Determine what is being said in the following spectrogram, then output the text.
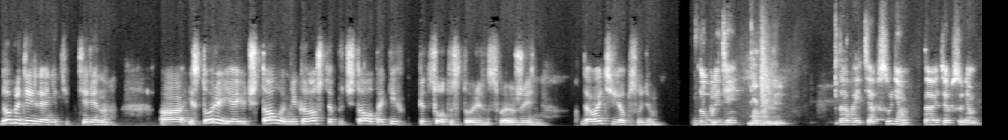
Добрый день, Леонид Екатерина. А историю я ее читала, и мне казалось, что я прочитала таких 500 историй за свою жизнь. Давайте ее обсудим. Добрый день. Добрый день. Давайте обсудим. Давайте обсудим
